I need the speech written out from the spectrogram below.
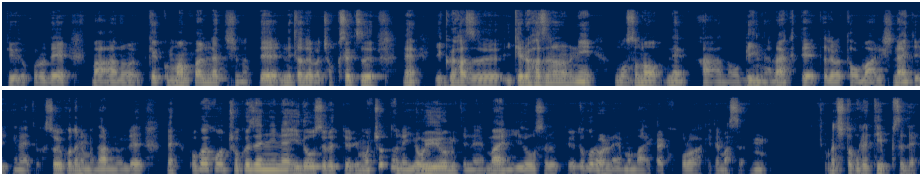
っていうところで、まあ、あの結構満帆になってしまって、ね、例えば直接、ね、行くはず、行けるはずなのに、もうその,、ね、あの便がなくて、例えば遠回りしないといけないとか、そういうことにもなるので、ね、僕はこう直前に、ね、移動するっていうよりも、ちょっとね、余裕を見てね、前に移動するっていうところをね、まあ、毎回心がけてます。うんまあ、ちょっとこれ tips で、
